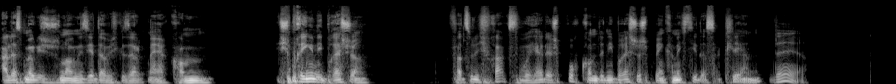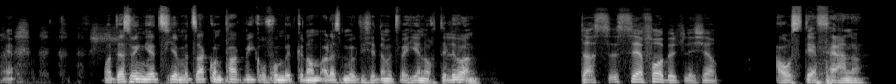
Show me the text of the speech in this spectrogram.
alles Mögliche schon organisiert. Da habe ich gesagt, naja, komm, ich springe in die Bresche. Falls du dich fragst, woher der Spruch kommt, in die Bresche springen, kann ich dir das erklären. Ja, ja. ja. Und deswegen jetzt hier mit Sack und Pack Mikrofon mitgenommen, alles Mögliche, damit wir hier noch delivern. Das ist sehr vorbildlich, ja. Aus der Ferne.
